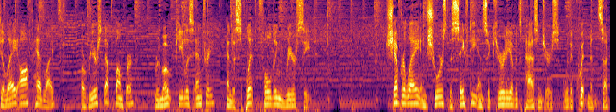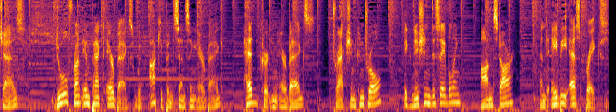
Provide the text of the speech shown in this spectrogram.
delay-off headlights, a rear step bumper, remote keyless entry, and a split folding rear seat. Chevrolet ensures the safety and security of its passengers with equipment such as dual front impact airbags with occupant sensing airbag, head curtain airbags, traction control, ignition disabling, OnStar, and ABS brakes.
